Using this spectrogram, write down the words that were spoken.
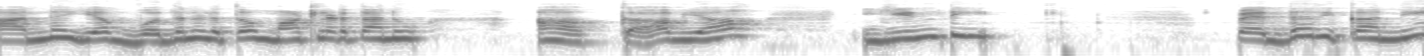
అన్నయ్య వదనలతో మాట్లాడతాను. ఆ కావ్య ఇంటి పెద్దరికాన్ని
